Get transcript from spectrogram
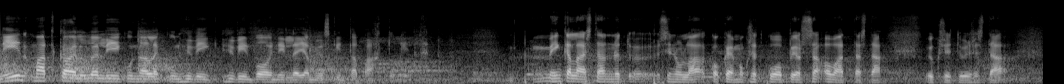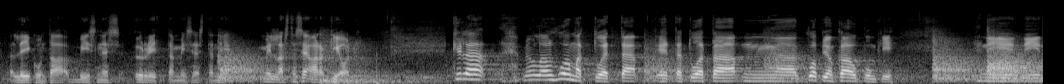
niin matkailulle, liikunnalle kuin hyvin, hyvinvoinnille ja myöskin tapahtumille. Minkälaista nyt sinulla kokemukset Kuopiossa ovat tästä yksityisestä liikuntabisnesyrittämisestä, niin millaista se arki on? Kyllä me ollaan huomattu, että, että tuota, mm, Kuopion kaupunki niin, niin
